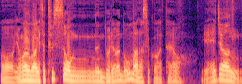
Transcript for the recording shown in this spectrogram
어, 영화 음악에서 틀 수 없는 노래가 너무 많았을 것 같아요. 예전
